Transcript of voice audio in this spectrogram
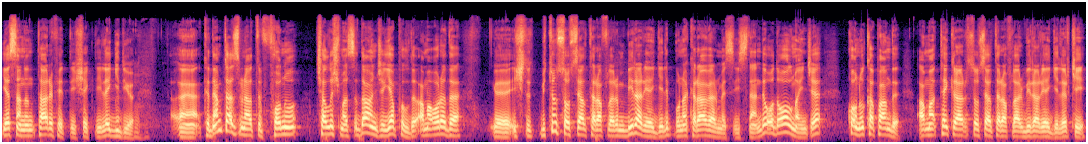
yasanın tarif ettiği şekliyle gidiyor. Ee, kıdem tazminatı fonu çalışması daha önce yapıldı ama orada e, işte bütün sosyal tarafların bir araya gelip buna karar vermesi istendi. O da olmayınca konu kapandı. Ama tekrar sosyal taraflar bir araya gelir ki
